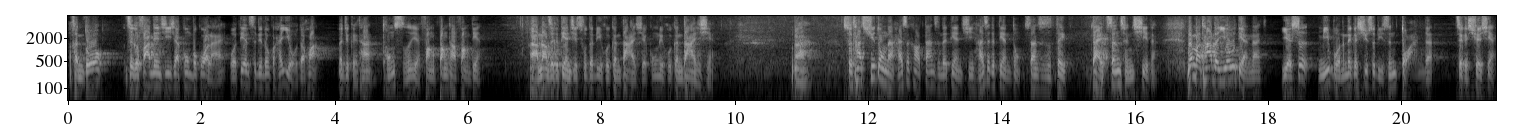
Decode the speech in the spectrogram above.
很多。这个发电机一下供不过来，我电池里如果还有的话，那就给它同时也放帮它放电，啊，让这个电机出的力会更大一些，功率会更大一些，啊，所以它驱动呢还是靠单纯的电机，还是个电动，但是是带带增程器的。那么它的优点呢，也是弥补了那个续时里程短的这个缺陷，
